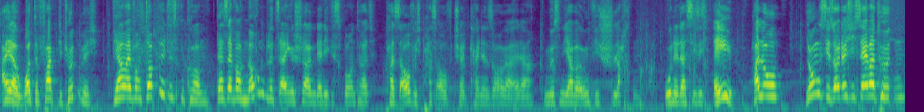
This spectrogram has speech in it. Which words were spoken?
Alter, what the fuck? Die töten mich. Wir haben einfach Doppeltes bekommen. Da ist einfach noch ein Blitz eingeschlagen, der die gespawnt hat. Pass auf, ich pass auf, Chat. Keine Sorge, Alter. Wir müssen die aber irgendwie schlachten. Ohne, dass sie sich... Ey, hallo? Jungs, ihr sollt euch nicht selber töten.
